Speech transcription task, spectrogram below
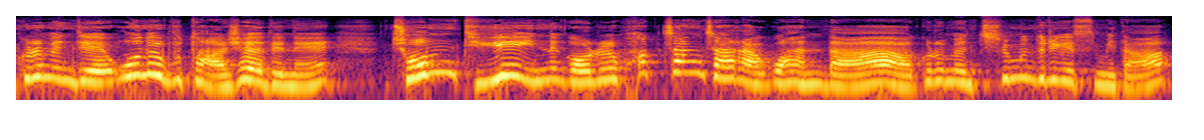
그러면 이제 오늘부터 아셔야 되네. 점 뒤에 있는 거를 확장자라고 한다. 그러면 질문 드리겠습니다.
